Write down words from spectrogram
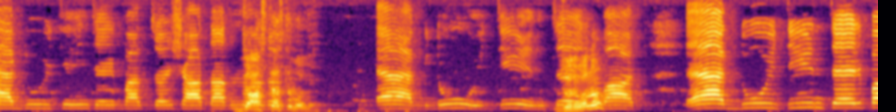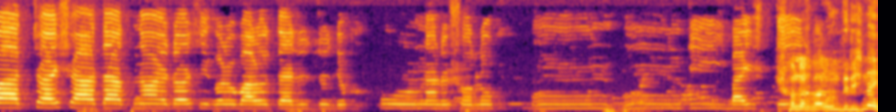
এক দুই তিন চার পাঁচ ছয় সাত আট আস্তে। আস্তে বলো এক দুই তিন জোরে বলো। এক দুই তিন চার পাঁচ ছয় সাত আট নয় দশ এগারো বারো তেরো চোদ্দ ষোলোর বার উনত্রিশ নাই?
